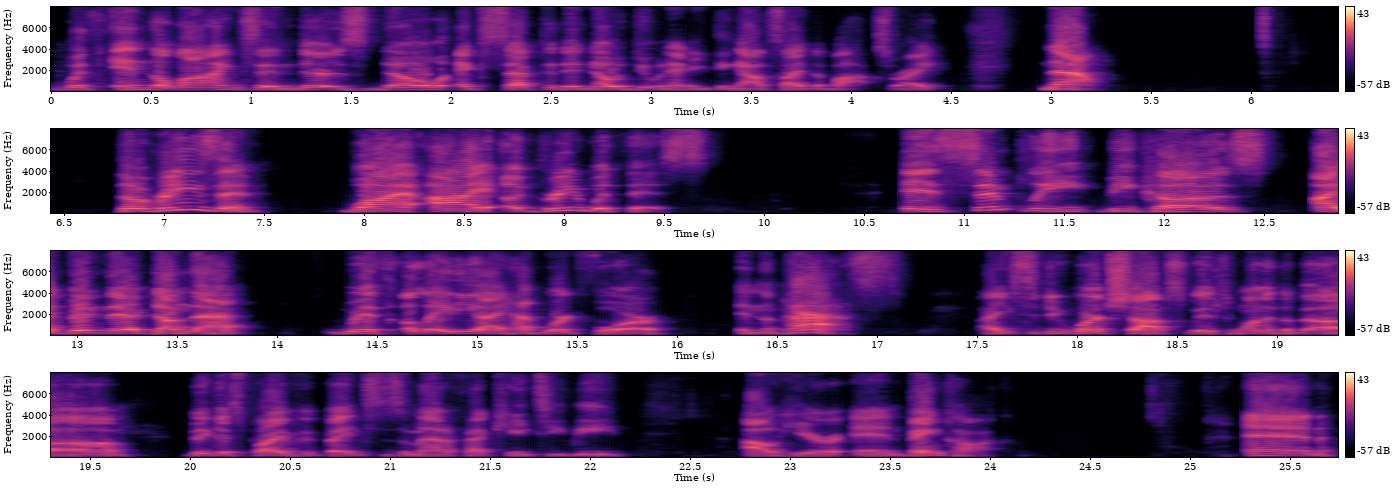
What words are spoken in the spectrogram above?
within the lines and there's no accepted and no doing anything outside the box, right? Now, the reason why I agree with this is simply because I've been there, done that with a lady I had worked for in the past. I used to do workshops with one of the uh, biggest private banks, as a matter of fact, KTB, out here in Bangkok. And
